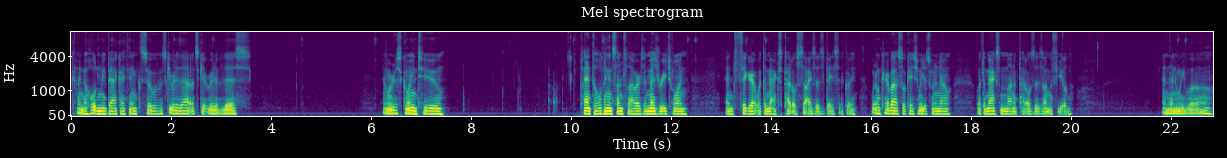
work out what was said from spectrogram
kind of holding me back, I think. So let's get rid of that. Let's get rid of this. And we're just going to plant the whole thing in sunflowers and measure each one and figure out what the max petal size is basically. We don't care about its location, we just want to know what the maximum amount of petals is on the field. And then we will,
